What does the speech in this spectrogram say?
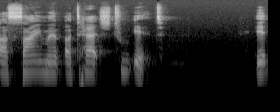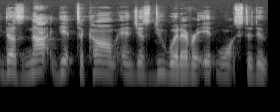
assignment attached to it. It does not get to come and just do whatever it wants to do.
